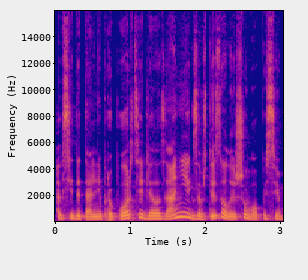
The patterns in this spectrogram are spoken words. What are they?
А всі детальні пропорції для лазані, як завжди, залишу в описі.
